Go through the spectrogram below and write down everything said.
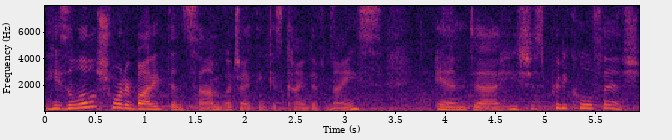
He's a little shorter bodied than some, which I think is kind of nice. And uh, he's just pretty cool fish.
